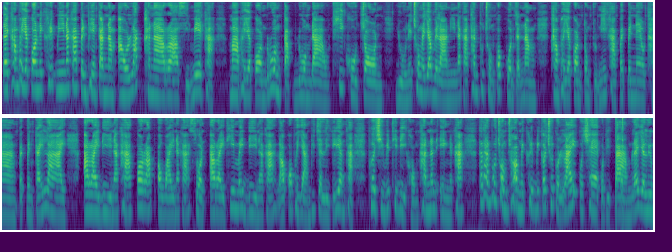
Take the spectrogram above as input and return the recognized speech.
แต่คำพยากรณ์ในคลิปนี้นะคะ เป็นเพียงการนำเอาลัคนาราศีเมษค่ะ มาพยากรณ์ร่วมกับดวงดาวที่โคจร อยู่ในช่วงระยะเวลานี้นะคะ ท่านผู้ชมก็ควรจะนำคำพยากรณ์ตรงจุดนี้ค่ะ ไปเป็นแนวทาง ไปเป็นไกด์ไลน์อะไรดีนะคะ ก็รับเอาไว้นะคะ ส่วนอะไรที่ไม่ดีนะคะ เราก็พยายามที่จะหลีกเลี่ยงค่ะ เพื่อชีวิตที่ดีของท่านนั่นเองนะคะ ถ้าท่านผู้ชมชอบในคลิปนี้ก็ช่วยกดไลค์กดแชร์กดติดตาม และอย่าลืม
